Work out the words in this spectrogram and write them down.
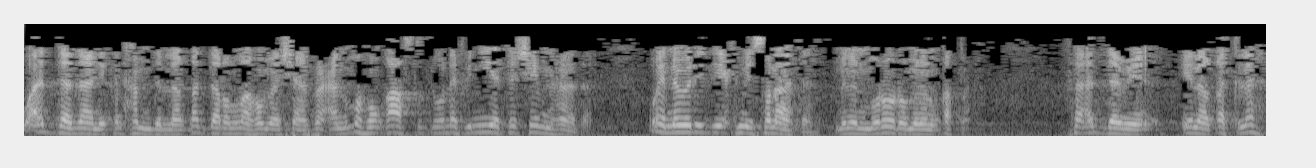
وأدى ذلك الحمد لله قدر الله ما شاء فعل ما هو قاصد ولا في نية شيء من هذا وإنه يريد يحمي صلاته من المرور ومن القطع. فأدى إلى قتله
